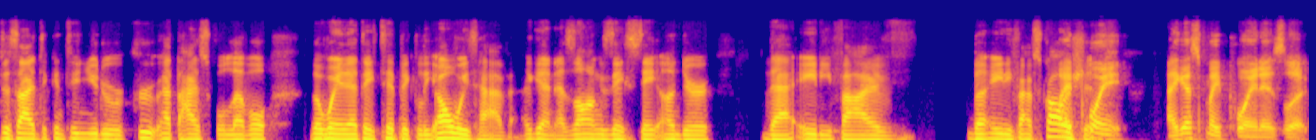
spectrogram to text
decide to continue to recruit at the high school level the way that they typically always have. Again, as long as they stay under that 85, the 85 scholarship. My point, I guess my point is look,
